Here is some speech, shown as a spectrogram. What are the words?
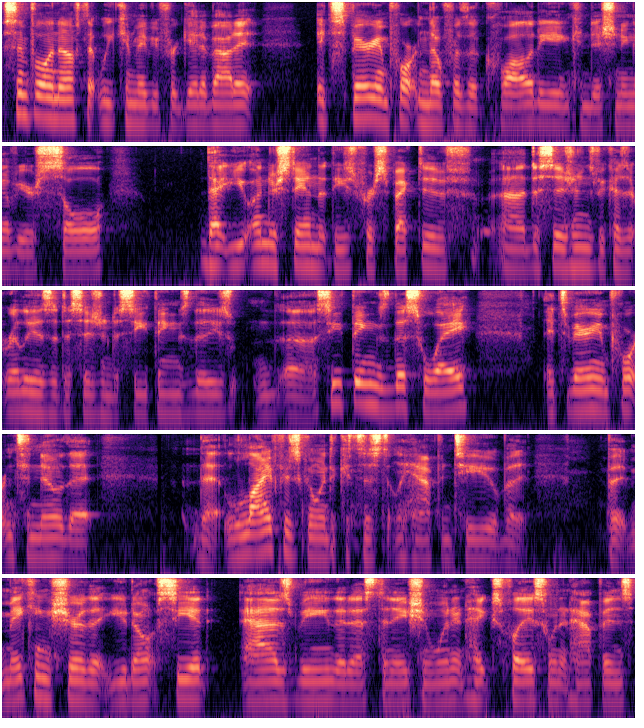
Simple enough that we can maybe forget about it. It's very important, though, for the quality and conditioning of your soul that you understand that these perspective uh, decisions, because it really is a decision to see things these uh, see things this way. It's very important to know that that life is going to consistently happen to you, but but making sure that you don't see it as being the destination when it takes place, when it happens.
